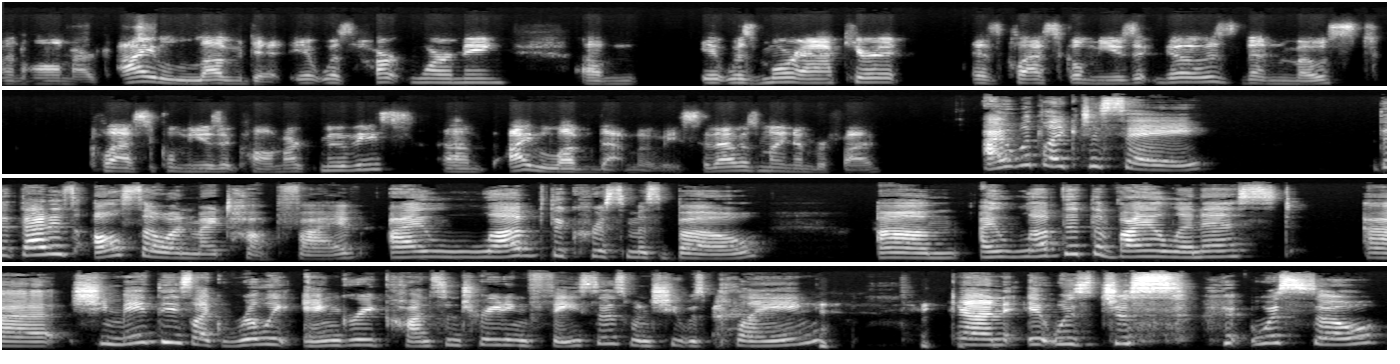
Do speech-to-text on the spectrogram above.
on hallmark. I loved it. It was heartwarming. Um, it was more accurate as classical music goes than most classical music hallmark movies um, i loved that movie so that was my number five I would like to say that that is also on my top five. I loved the Christmas bow. Um, I loved that the violinist uh, she made these like really angry, concentrating faces when she was playing, and it was just it was so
